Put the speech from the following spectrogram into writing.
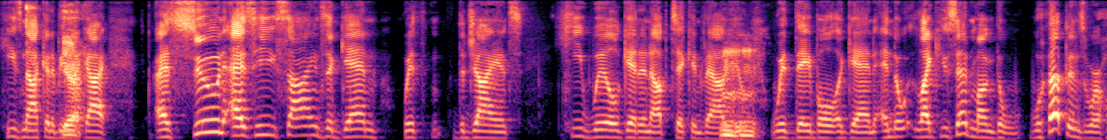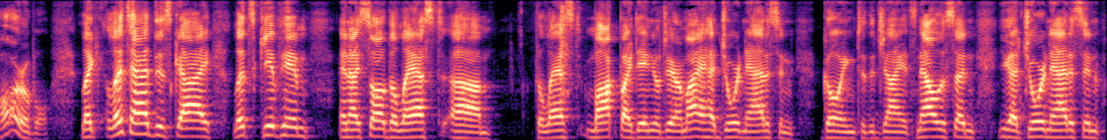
he's not going to be yeah. that guy. As soon as he signs again with the Giants, he will get an uptick in value mm-hmm. with Daboll again. And the, like you said, Mung, the weapons were horrible. Like, let's add this guy. Let's give him. And I saw the last. Um, the last mock by Daniel Jeremiah had Jordan Addison going to the Giants. Now all of a sudden you got Jordan Addison,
